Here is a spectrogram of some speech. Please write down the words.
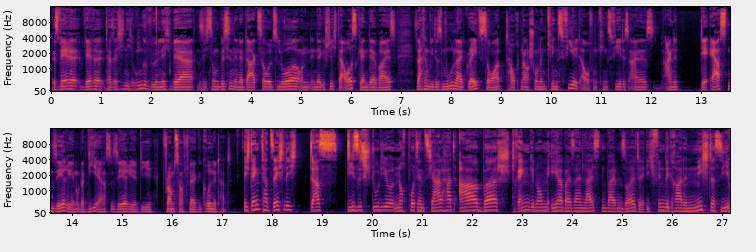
Das wäre, wäre tatsächlich nicht ungewöhnlich, wer sich so ein bisschen in der Dark Souls Lore und in der Geschichte auskennt, der weiß, Sachen wie das Moonlight Greatsword tauchten auch schon in King's Field auf. Und King's Field ist eines, eine der ersten Serien oder die erste Serie, die From Software gegründet hat. Ich denke tatsächlich, dass dieses Studio noch Potenzial hat, aber streng genommen eher bei seinen Leisten bleiben sollte. Ich finde gerade nicht, dass sie.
